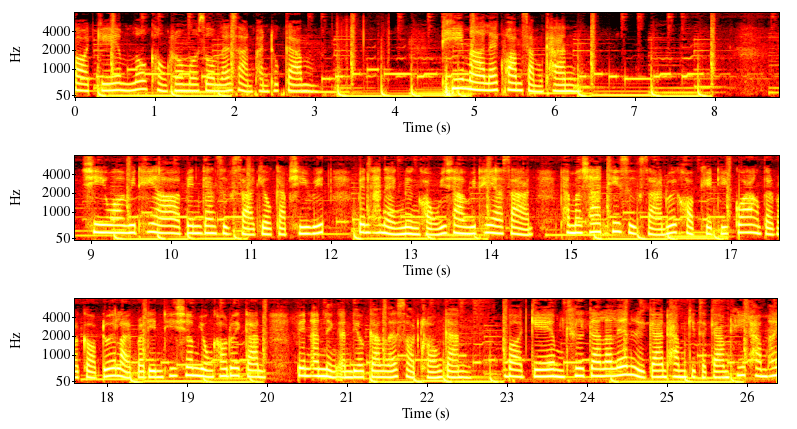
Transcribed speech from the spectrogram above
บอร์ดเกมโลกของโครโมโซมและสารพันธุกรรม ที่มาและความสำคัญ ชีววิทยาเป็นการศึกษาเกี่ยวกับชีวิต เป็นแขนงหนึ่งของวิชาวิทยาศาสตร์ ธรรมชาติที่ศึกษาด้วยขอบเขตที่กว้าง แต่ประกอบด้วยหลายประเด็นที่เชื่อมโยงเข้าด้วยกัน เป็นอันหนึ่งอันเดียวกันและสอดคล้องกันบอร์ดเกมคือการละเล่นหรือการทำกิจกรรมที่ทำให้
